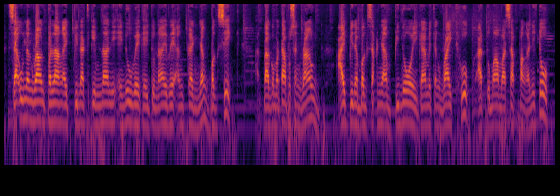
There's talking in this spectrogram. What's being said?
Sa unang round pa lang ay pinatikim na ni Inoue kay Donaire ang kanyang bagsik. At bago matapos ang round, ay pinabagsak niya ang Pinoy gamit ang right hook at tumama sa panga nito.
